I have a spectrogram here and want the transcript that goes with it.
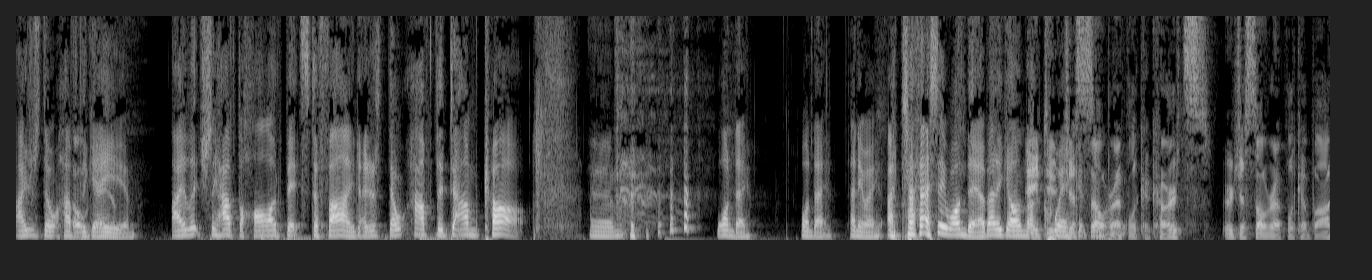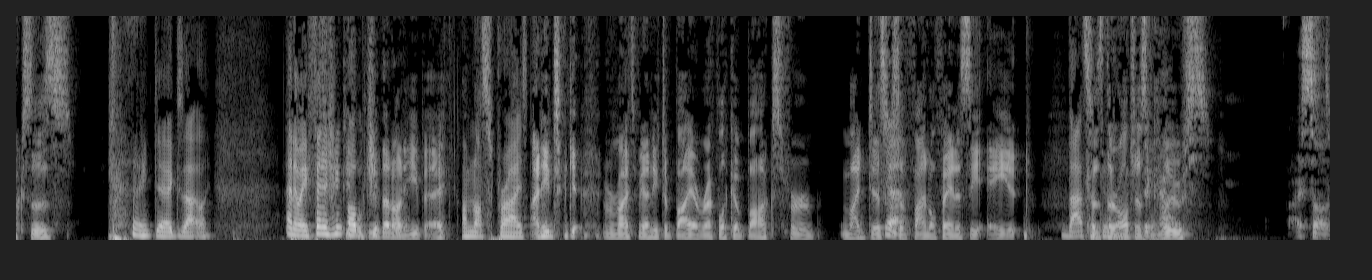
I just don't have Oh, the damn. game. I literally have the hard bits to find. I just don't have the damn car. Um, one day, one day. Anyway, I, I say one day. I better go on that hey, dude, quick. just at sell replica carts or just sell replica boxes. yeah, exactly. Anyway, finishing People up. do that on eBay. I'm not surprised. I need to get. It reminds me, I need to buy a replica box for my discs Yeah. of Final Fantasy VIII That's because they're one. all just The loose. I saw uh,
